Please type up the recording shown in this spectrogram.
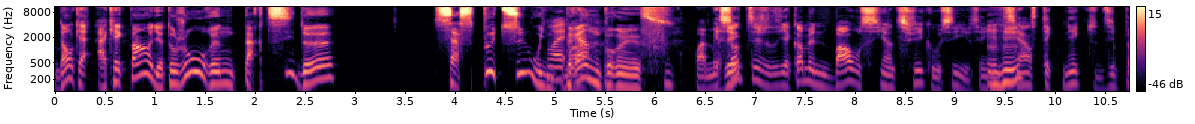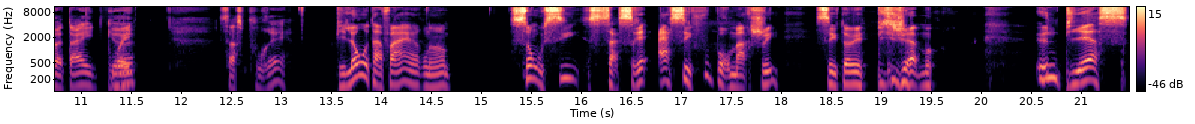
Donc, à, à quelque part, il y a toujours une partie de ça se peut-tu ou ils Ouais. me prennent pour un fou? Ouais, mais ça, tu sais, il y a comme une base scientifique aussi. C'est une Mhm. science technique. Tu te dis peut-être que Oui. ça se pourrait. Puis l'autre affaire, là, ça aussi, ça serait assez fou pour marcher. C'est un pyjama. Une pièce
